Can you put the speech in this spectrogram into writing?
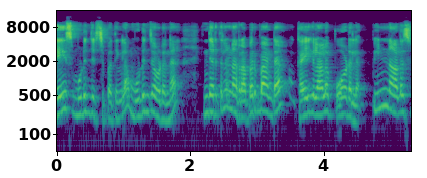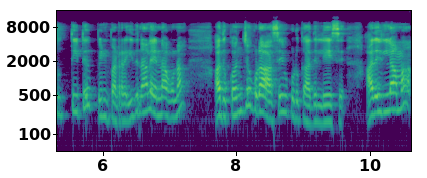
லேஸ் முடிஞ்சிடுச்சு பார்த்தீங்களா முடிஞ்ச உடனே இந்த இடத்துல நான் ரப்பர் பேண்டை கைகளால் போடலை. பின்னால் சுற்றிட்டு பின் பண்ணுறேன் இதனால் என்ன ஆகும்னா அது கொஞ்சம் கூட அசைவு கொடுக்காது லேஸு அது இல்லாமல்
